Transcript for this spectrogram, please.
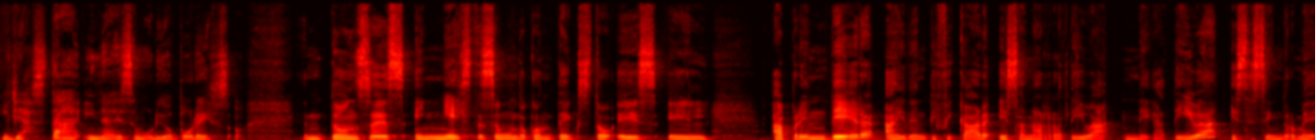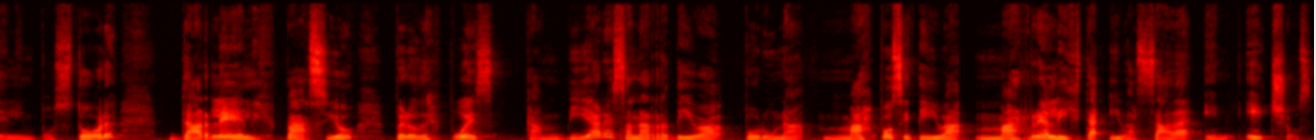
Y ya está, y nadie se murió por eso. Entonces, en este segundo contexto es el aprender a identificar esa narrativa negativa, ese síndrome del impostor, darle el espacio, pero después cambiar esa narrativa por una más positiva, más realista y basada en hechos,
